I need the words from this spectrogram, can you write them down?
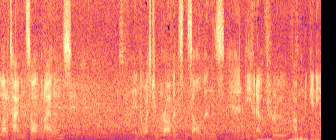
a lot of time in the Solomon Islands, in the Western Province, in the Solomons, and even out through Papua New Guinea,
